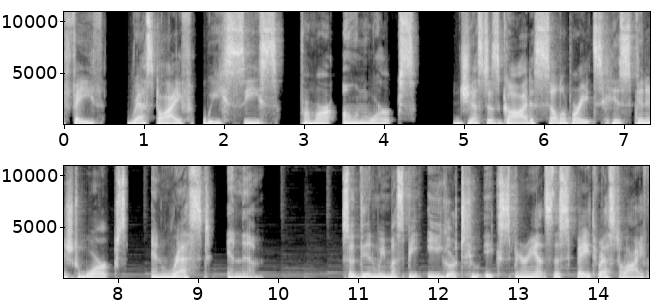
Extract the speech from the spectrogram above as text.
faith rest life, we cease from our own works, just as God celebrates his finished works and rest in them. So then we must be eager to experience this faith rest life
